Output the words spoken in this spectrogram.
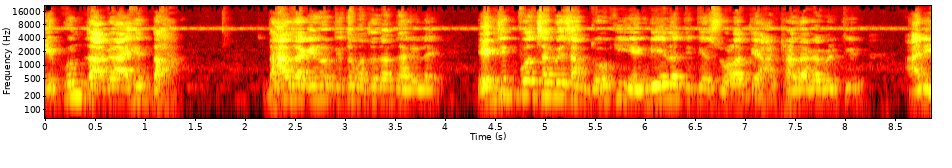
एकूण जागा आहेत दहा. दहा जागेवर तिथं मतदान झालेलं आहे. एक्झिट पोल सर्वे सांगतो की एन डी एला तिथे सोळा ते अठरा जागा मिळतील आणि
